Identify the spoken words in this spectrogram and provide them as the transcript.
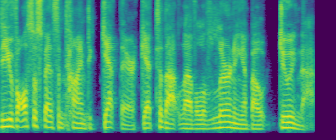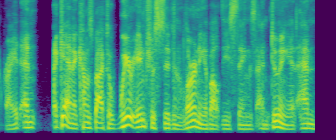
you've also spent some time to get there, get to that level of learning about doing that, right? And again, it comes back to we're interested in learning about these things and doing it. And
